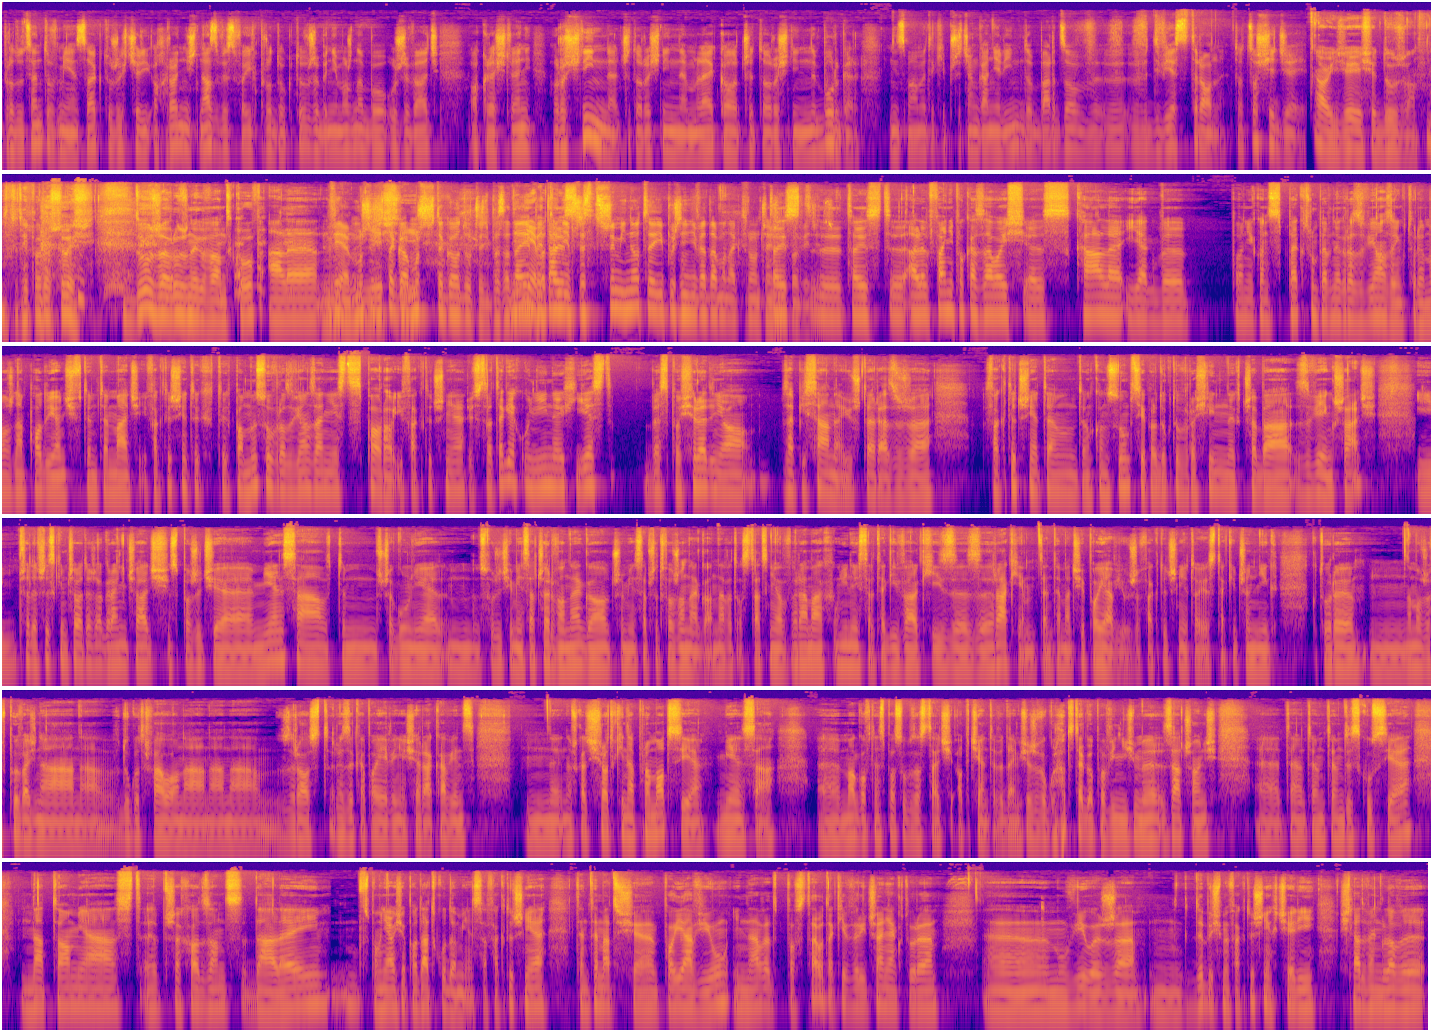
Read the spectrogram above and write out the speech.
producentów mięsa, którzy chcieli ochronić nazwy swoich produktów, żeby nie można było używać określeń roślinne, czy to roślinne mleko, czy to roślinny burger. Więc mamy takie przeciąganie lin do bardzo w, w, w dwie strony. To co się dzieje? Oj, dzieje się dużo. Tutaj poruszyłeś dużo różnych wątków, ale... Wiem, muszę, jeśli... się tego, muszę się tego oduczyć, bo zadaję nie, pytanie jest, przez trzy minuty i później nie wiadomo, na którą część to jest, odpowiedzieć. Y, to jest, y, ale fajnie pokazałeś y, skalę i jakby poniekąd spektrum pewnych rozwiązań, które można podjąć w tym temacie. I faktycznie tych, tych pomysłów, rozwiązań jest sporo. I faktycznie w strategiach unijnych jest bezpośrednio zapisane już teraz, że faktycznie tę, tę konsumpcję produktów roślinnych trzeba zwiększać i przede wszystkim trzeba też ograniczać spożycie mięsa, w tym szczególnie mm, spożycie mięsa czerwonego czy mięsa przetworzonego. Nawet ostatnio w ramach unijnej strategii walki z, z rakiem ten temat się pojawił, że faktycznie to jest taki czynnik, który mm, no, może wpływać na, na długotrwało na, na, na wzrost ryzyka pojawienia się raka, więc na przykład środki na promocję mięsa e, mogą w ten sposób zostać obcięte. Wydaje mi się, że w ogóle od tego powinniśmy zacząć e, tę, tę, tę dyskusję. Natomiast e, przechodząc dalej, wspomniałeś o podatku do mięsa. Faktycznie ten temat się pojawił i nawet powstały takie wyliczenia, które mówiły, że mm, gdybyśmy faktycznie chcieli ślad węglowy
